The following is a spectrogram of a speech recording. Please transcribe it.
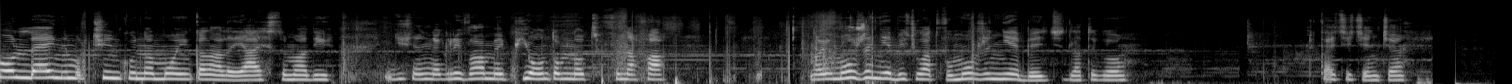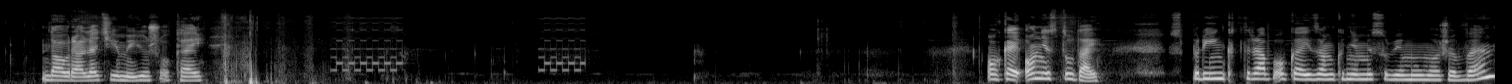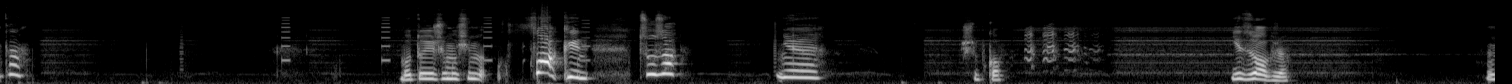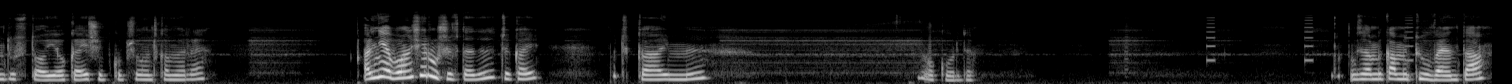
kolejnym odcinku na moim kanale. Ja jestem Adi dzisiaj nagrywamy piątą noc FNAFa. No i może nie być łatwo, może nie być, dlatego czekajcie cięcie. Dobra, lecimy już, ok. Ok, on jest tutaj. Spring Trap, ok, zamkniemy sobie mu może Wenta? Bo tu już musimy... Fucking! Co za... Nie. Szybko. Jest dobrze. On tu stoi, ok, szybko przełącz kamerę. Ale nie, bo on się ruszy wtedy, czekaj. Poczekajmy. O kurde. Zamykamy tu wenta,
